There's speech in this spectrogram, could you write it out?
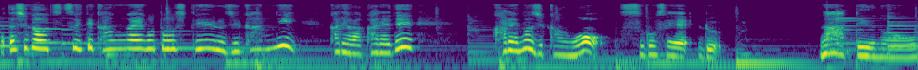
私が落ち着いて考え事をしている時間に彼は彼で彼の時間を過ごせるなあっていうの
